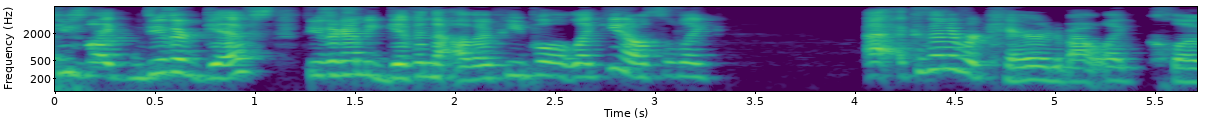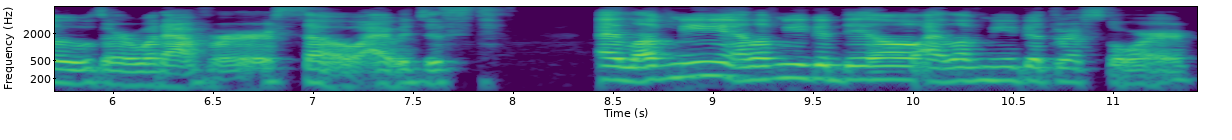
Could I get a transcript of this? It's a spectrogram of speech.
she's like, these are gifts. These are gonna be given to other people. Like you know, so like, because I, never cared about like clothes or whatever. So I would just, I love me. I love me a good deal. I love me a good thrift store.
